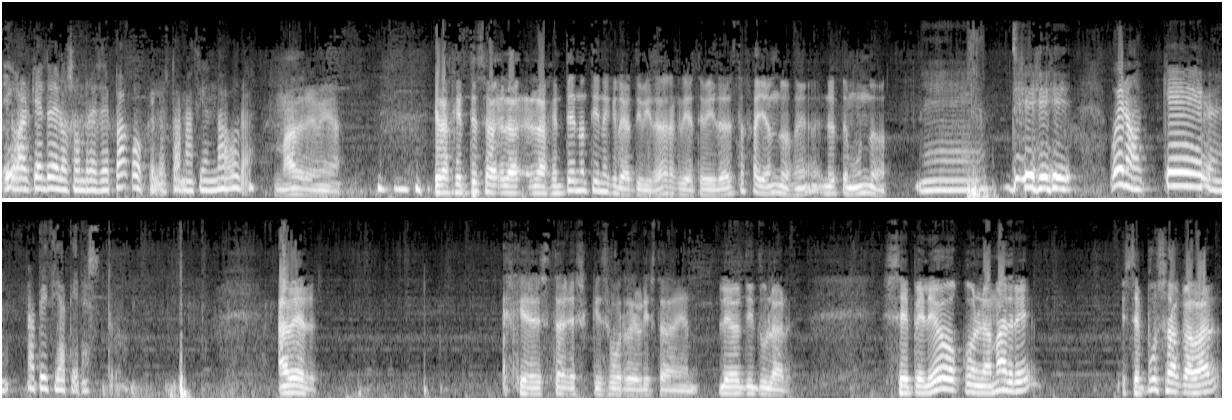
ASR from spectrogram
Igual que el de los hombres de pago, que lo están haciendo ahora. Madre mía. Que la gente, la, la gente no tiene creatividad, la creatividad está fallando ¿eh? en este mundo. Eh, bueno, ¿qué noticia tienes tú? A ver, es que esta, es que es surrealista también. Leo el titular. Se peleó con la madre, se puso a acabar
